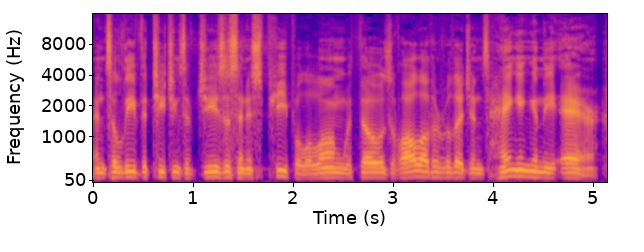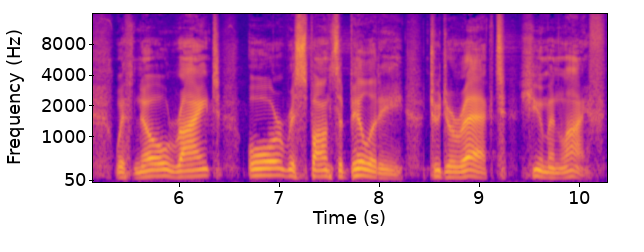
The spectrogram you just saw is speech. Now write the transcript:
and to leave the teachings of Jesus and his people, along with those of all other religions, hanging in the air with no right or responsibility to direct human life.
